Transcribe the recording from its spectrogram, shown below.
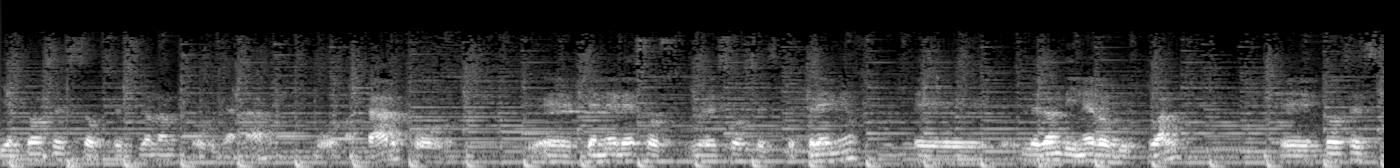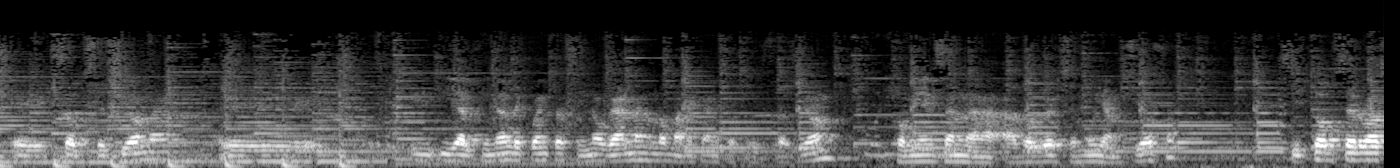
y entonces se obsesionan por ganar, por matar, por eh, tener esos, esos este, premios, eh, le dan dinero virtual, eh, entonces se obsesionan y, al final de cuentas si no ganan, no manejan esa frustración, comienzan a, volverse muy ansiosos. Si tú observas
